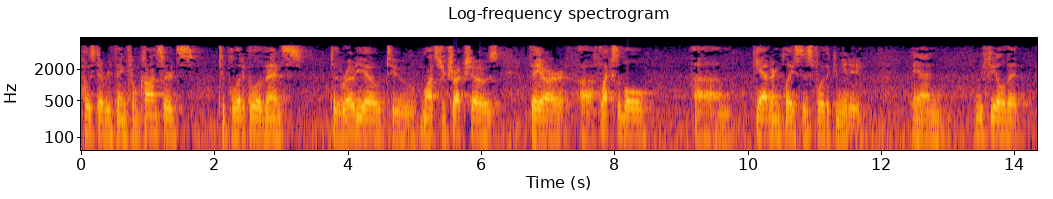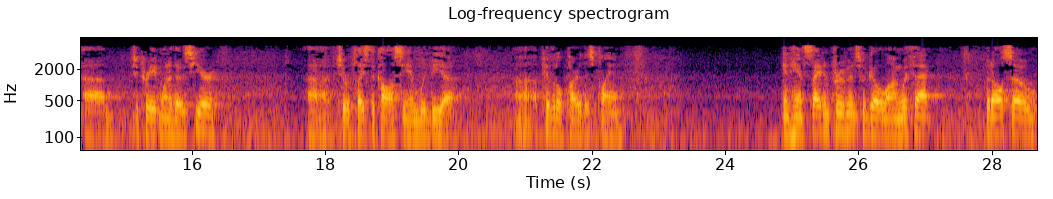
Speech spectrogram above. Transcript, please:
host everything from concerts to political events, to the rodeo, to monster truck shows. They are uh, flexible um, gathering places for the community. And we feel that um, to create one of those here uh, to replace the Coliseum would be a pivotal part of this plan. Enhanced site improvements would go along with that, but also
